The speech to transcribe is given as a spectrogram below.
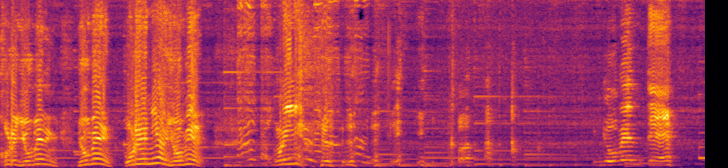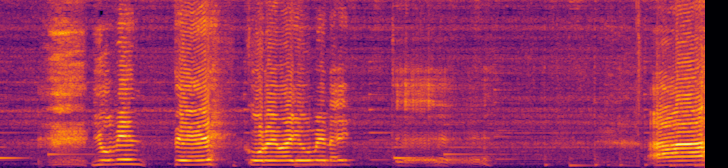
これ読めん、読めん俺には読めん俺には読めん 読めんって。読めんって。これは読めないって。あ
